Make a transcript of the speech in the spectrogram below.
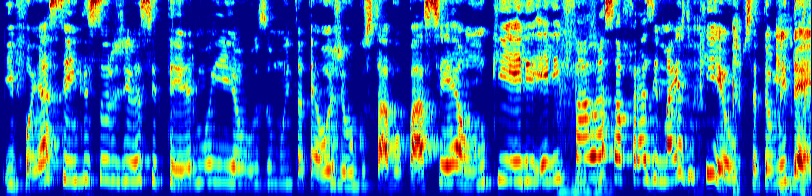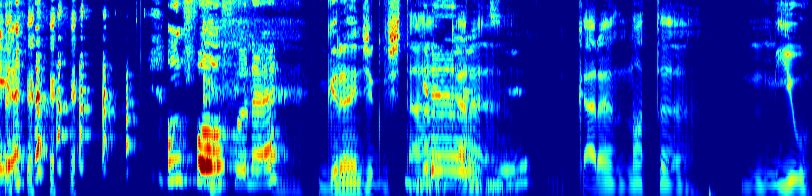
E foi assim que surgiu esse termo e eu uso muito até hoje. O Gustavo Passe é um que ele, ele fala essa frase mais do que eu, pra você ter uma ideia. um fofo, né? Grande Gustavo, Grande. cara. Cara, nota mil.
